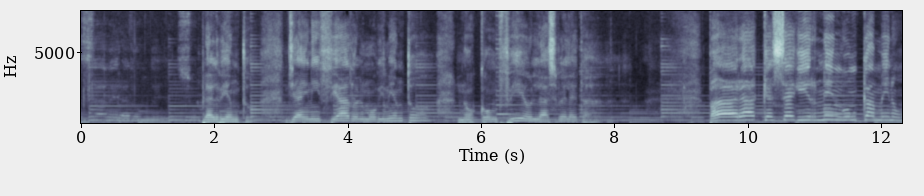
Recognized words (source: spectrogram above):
Saber sopla el viento, ya ha iniciado el movimiento, no confío en las veletas. ¿Para qué seguir ningún camino?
